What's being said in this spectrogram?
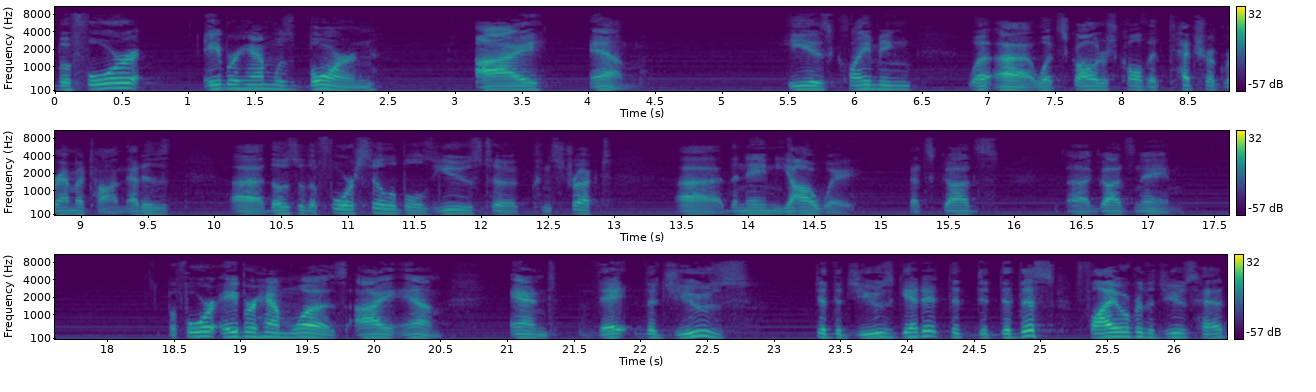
before Abraham was born, I am. He is claiming what, uh, what scholars call the tetragrammaton. That is, uh, those are the four syllables used to construct uh, the name Yahweh. That's God's uh, God's name. Before Abraham was, I am, and they the Jews. Did the Jews get it? Did, did, did this fly over the Jews' head?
